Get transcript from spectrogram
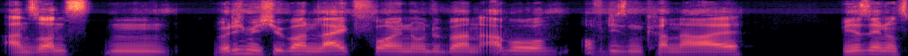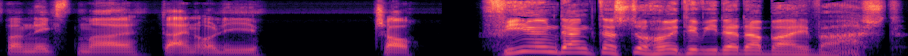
Ansonsten würde ich mich über ein Like freuen und über ein Abo auf diesem Kanal. Wir sehen uns beim nächsten Mal. Dein Olli. Ciao. Vielen Dank, dass du heute wieder dabei warst.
